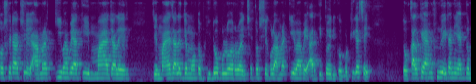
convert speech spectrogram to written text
তো সেটা হচ্ছে আমরা কীভাবে আরকি মায়াজালের, যে মায়াজালের যে মতো ভিডিওগুলো রয়েছে, তো সেগুলো আমরা কীভাবে আর কি তৈরি করব। ঠিক আছে? তো কালকে আমি কিন্তু এটা নিয়ে একদম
